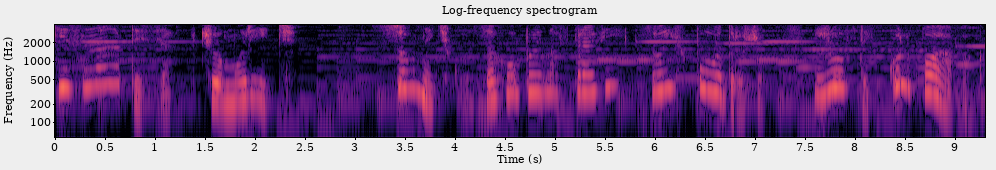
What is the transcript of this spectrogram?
дізнатися, в чому річ. Сонечко загубила в траві своїх подружок, жовтих кульбабок.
